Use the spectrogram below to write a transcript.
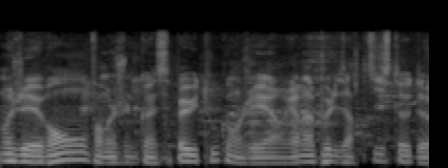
Moi, j'ai vraiment, enfin, moi, je ne connaissais pas du tout quand j'ai regardé un peu les artistes de,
